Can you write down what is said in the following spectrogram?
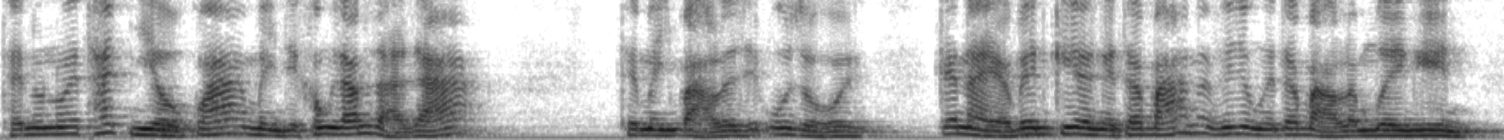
Thế nó nói thách nhiều quá, mình thì không dám giả giá. Thì mình bảo là gì? Ôi rồi cái này ở bên kia người ta bán, ví dụ người ta bảo là 10 nghìn.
